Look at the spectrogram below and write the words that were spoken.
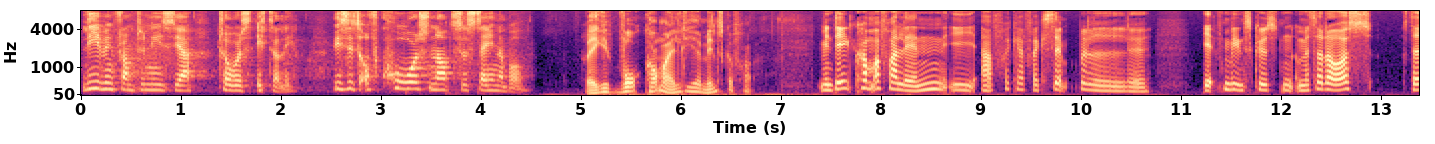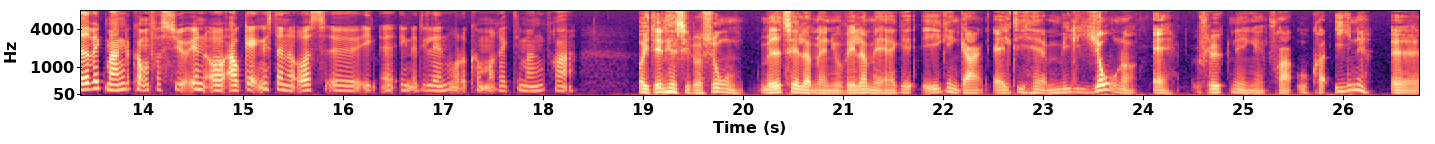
leaving from Tunisia towards Italy. This is of course not sustainable. Rikke, hvor kommer alle de her mennesker fra? En del kommer fra lande i Afrika, for eksempel øh, Elfenbenskysten, men så er der også stadigvæk mange, der kommer fra Syrien, og Afghanistan er også øh, en, af, en af de lande, hvor der kommer rigtig mange fra. Og i den her situation medtæller man jo vel at mærke ikke engang alle de her millioner af flygtninge fra Ukraine, øh,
